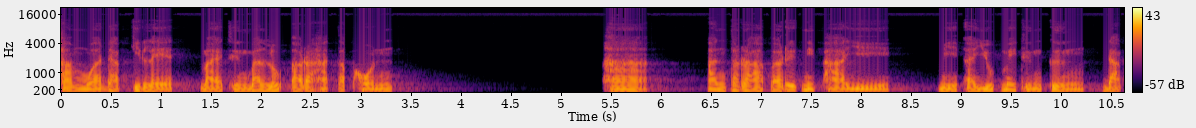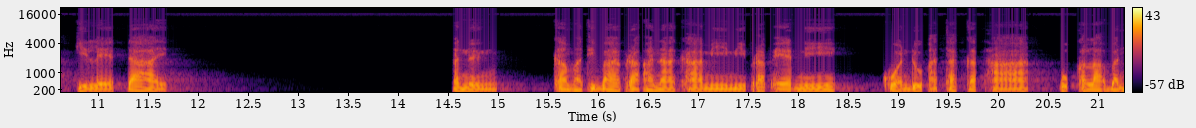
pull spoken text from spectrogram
คำว่าดับกิเลสหมายถึงบรรลุอรหัตผล 5. อันตราปรินิพายี มีอายุไม่ถึงกึ่ง ดับกิเลสได้ อันหนึ่งคำอธิบายพระอนาคามีมีประเภทนี้ ควรดูอัตถกถา บุคละบัญ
